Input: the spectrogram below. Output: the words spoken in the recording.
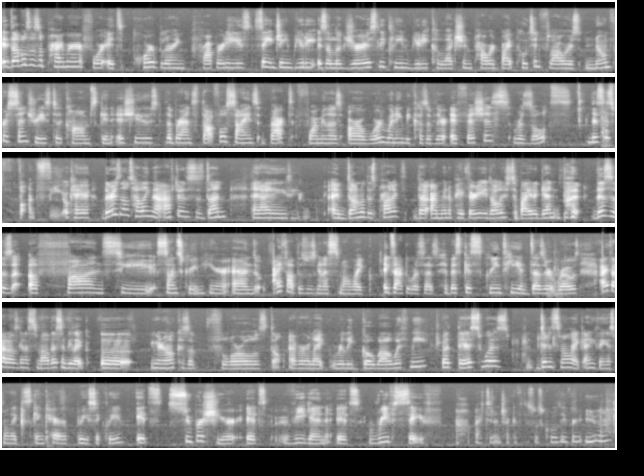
It doubles as a primer for its pore blurring properties. St. Jane Beauty is a luxuriously clean beauty collection powered by potent flowers known for centuries to calm skin issues. The brand's thoughtful science-backed formulas are award-winning because of their efficacious results. This is fancy, okay? There is no telling that after this is done and I I'm done with this product that I'm gonna pay $38 to buy it again but this is a fancy sunscreen here and I thought this was gonna smell like exactly what it says hibiscus green tea and desert rose. I thought I was gonna smell this and be like uh you know because of florals don't ever like really go well with me. But this was didn't smell like anything. It smelled like skincare basically. It's super sheer. It's vegan. It's reef safe I didn't check if this was cruelty free. Yeah.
